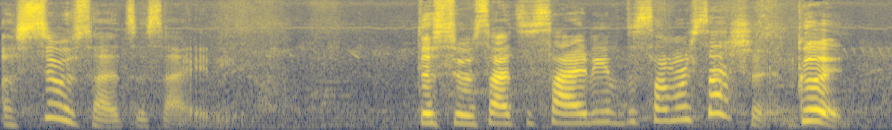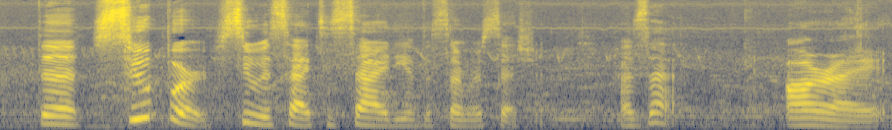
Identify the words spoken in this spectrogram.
A suicide society. The Suicide Society of the summer session. Good. The super suicide society of the summer session. How's that? All right.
